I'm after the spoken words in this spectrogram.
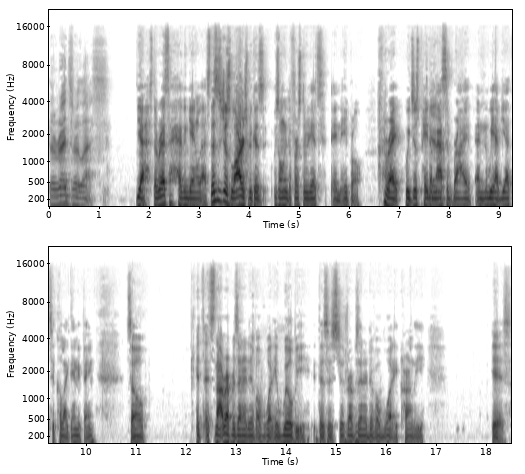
The reds are less. yes. The reds have been getting less. This is just large because it was only the first three days in April, right? We just paid a Yeah. massive bribe and we have yet to collect anything. So it's it's not representative of what it will be. This is just representative of what it currently is.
